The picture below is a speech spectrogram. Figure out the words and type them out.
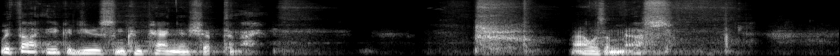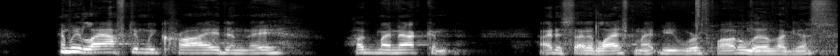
We thought you could use some companionship tonight. I was a mess. And we laughed and we cried, and they hugged my neck, and I decided life might be worthwhile to live, I guess.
